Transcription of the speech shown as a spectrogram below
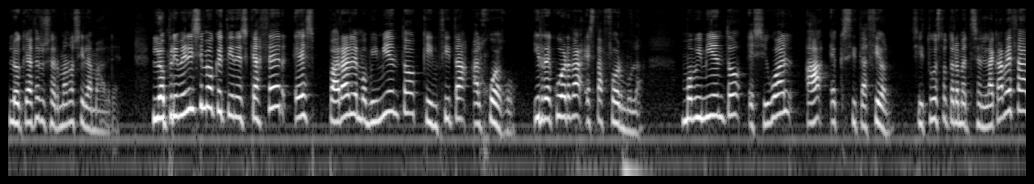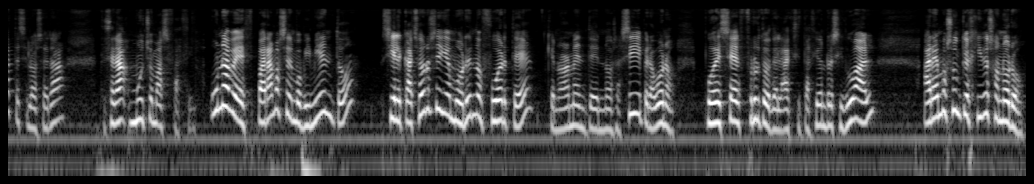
lo que hacen sus hermanos y la madre. Lo primerísimo que tienes que hacer es parar el movimiento que incita al juego. Y recuerda esta fórmula. Movimiento es igual a excitación. Si tú esto te lo metes en la cabeza, te, lo será, te será mucho más fácil. Una vez paramos el movimiento, si el cachorro sigue mordiendo fuerte, que normalmente no es así, pero bueno, puede ser fruto de la excitación residual, haremos un quejido sonoro.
